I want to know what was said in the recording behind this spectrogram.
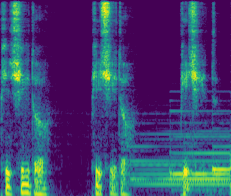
پیچید و پیچید و پیچید.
